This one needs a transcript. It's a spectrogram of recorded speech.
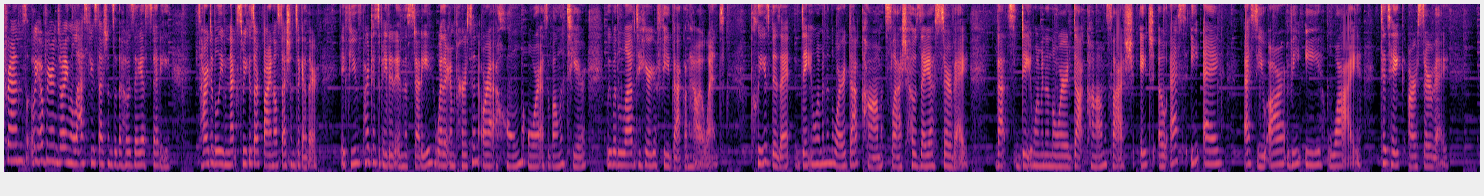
Friends. We hope you're enjoying the last few sessions of the Hosea study. It's hard to believe next week is our final session together. If you've participated in the study, whether in person or at home or as a volunteer, we would love to hear your feedback on how it went. Please visit DaytonWomenInTheWord.com slash Hosea survey. That's DaytonWomenInTheWord.com slash H O S E A S U R V E Y to take our survey.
